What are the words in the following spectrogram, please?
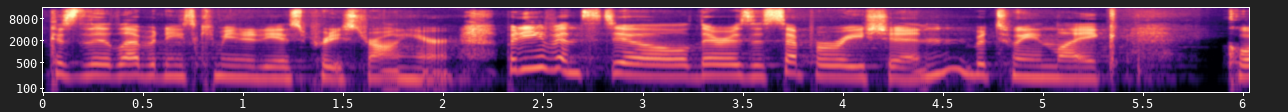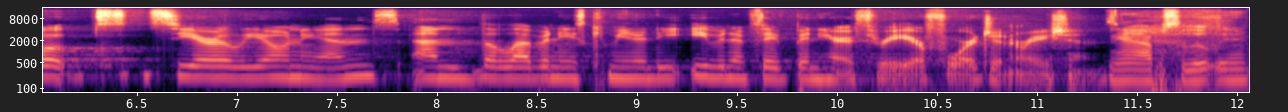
because the Lebanese community is pretty strong here. But even still, there is a separation between like quote Sierra Leoneans and the Lebanese community, even if they've been here three or four generations. Yeah, absolutely.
